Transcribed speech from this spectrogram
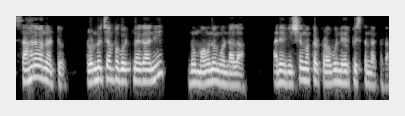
సహనం అన్నట్టు రెండు చెంప కొట్టినా కానీ నువ్వు మౌనంగా ఉండాలా? అనే విషయం అక్కడ ప్రభు నేర్పిస్తుంది అక్కడ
